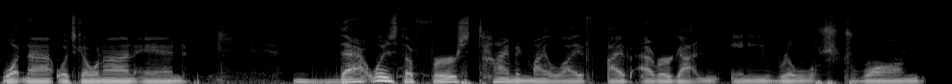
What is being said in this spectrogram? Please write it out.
whatnot, what's going on, and that was the first time in my life I've ever gotten any real strong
